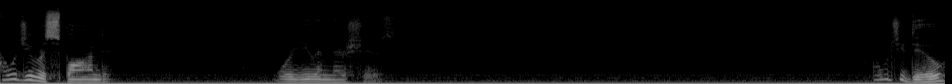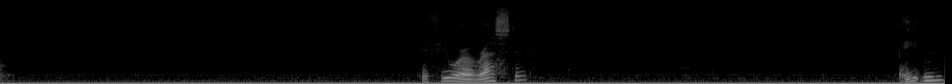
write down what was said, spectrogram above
how would you respond were you in their shoes? What would you do if you were arrested, beaten,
